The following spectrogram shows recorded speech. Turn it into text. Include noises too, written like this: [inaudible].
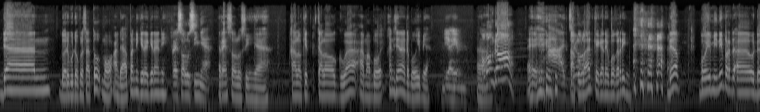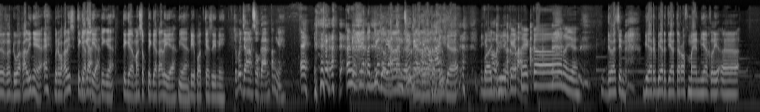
Dan 2021 mau ada apa nih kira-kira nih Resolusinya. resolusinya? Kalau kit kalau gua sama Boy kan di sini ada Boim ya. Iya, Im. Ah. Ngomong dong. Eh, aku banget kayak kanebo kering. [laughs] Dia Boim ini per- eh, udah kedua kalinya ya? Eh berapa kali? sih? Tiga, kali ya? Tiga. Tiga masuk tiga kali ya Iya. di podcast ini. Coba jangan so ganteng ya. [laughs] kan gak kelihatan juga kelihatan man juga, ya, kelihatan juga. [laughs] bajunya ketekan aja Jelasin biar biar Theater of Man-nya keli- eh,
